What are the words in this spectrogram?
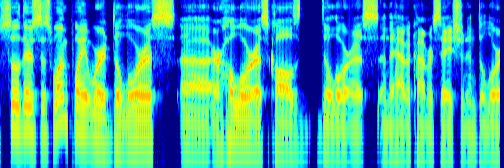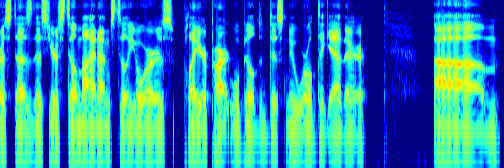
So there's this one point where Dolores uh, or Dolores calls Dolores and they have a conversation and Dolores does this you're still mine I'm still yours play your part we'll build this new world together. Um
